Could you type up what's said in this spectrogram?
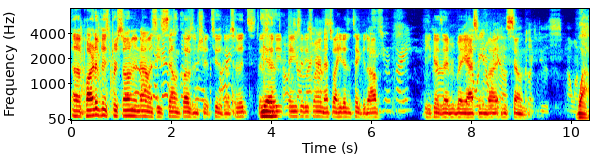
Uh, part of his persona now is he's selling clothes and shit too. Those hoods, those Yeah. hoodie things that he's wearing. That's why he doesn't take it off because everybody asks him about it. He's selling it. Wow.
